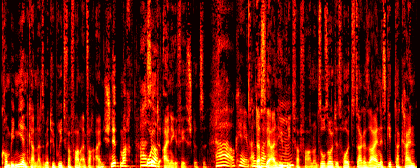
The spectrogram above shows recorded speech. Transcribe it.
kombinieren kann. Also mit Hybridverfahren einfach einen Schnitt macht so. und eine Gefäßstütze. Ah, okay. Also das wäre ein mhm. Hybridverfahren. Und so sollte es heutzutage sein. Es gibt da kein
